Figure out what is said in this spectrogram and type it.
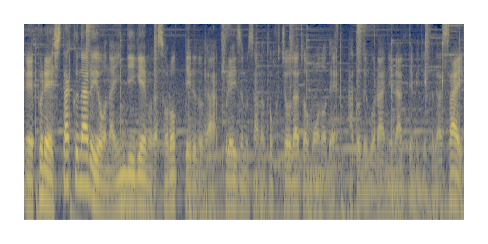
えー、プレイしたくなるようなインディーゲームが揃っているのがプレイズムさんの特徴だと思うので後でご覧になってみてください。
